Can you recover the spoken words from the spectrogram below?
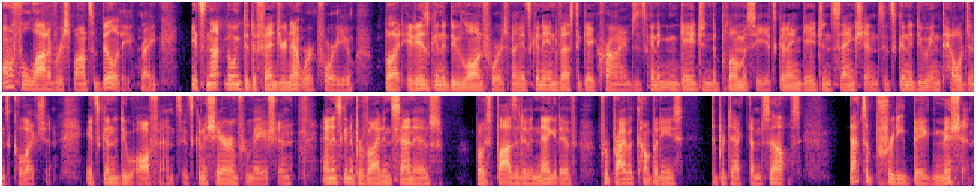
awful lot of responsibility, right? It's not going to defend your network for you, but it is going to do law enforcement. It's going to investigate crimes. It's going to engage in diplomacy. It's going to engage in sanctions. It's going to do intelligence collection. It's going to do offense. It's going to share information. And it's going to provide incentives, both positive and negative, for private companies to protect themselves. That's a pretty big mission.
